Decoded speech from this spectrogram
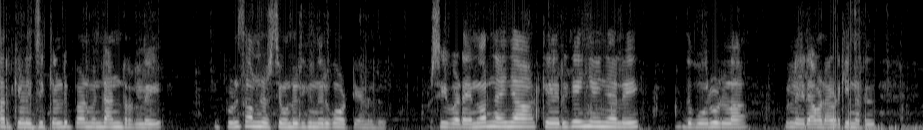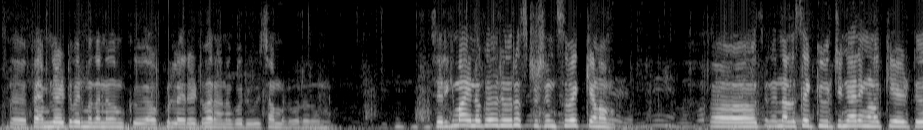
ആർക്കിയോളജിക്കൽ ഡിപ്പാർട്ട്മെന്റ് അണ്ടറിൽ ഇപ്പോഴും സംരക്ഷിച്ചുകൊണ്ടിരിക്കുന്ന ഒരു കോട്ടയാണിത്. പക്ഷെ ഇവിടെ എന്ന് പറഞ്ഞു കഴിഞ്ഞാൽ കയറി കഴിഞ്ഞ് കഴിഞ്ഞാൽ ഇതുപോലുള്ള പിള്ളേർ അവിടെ അവിടെ ഫാമിലി ആയിട്ട് വരുമ്പോൾ തന്നെ നമുക്ക് ആ പിള്ളേരായിട്ട് വരാനൊക്കെ ഒരു ചമ്മൽ പോലെ തോന്നും. ശരിക്കും അതിനൊക്കെ ഒരു റെസ്ട്രിക്ഷൻസ് വെക്കണം. നല്ല സെക്യൂരിറ്റിയും കാര്യങ്ങളൊക്കെ ആയിട്ട്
